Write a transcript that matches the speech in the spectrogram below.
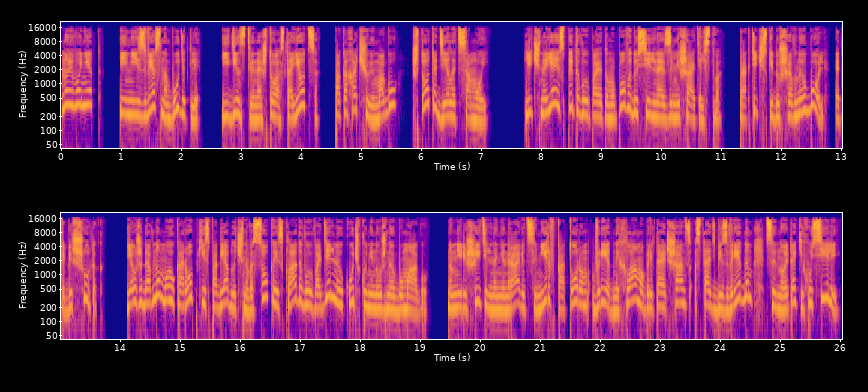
но его нет, и неизвестно, будет ли. Единственное, что остается, пока хочу и могу, что-то делать самой. Лично я испытываю по этому поводу сильное замешательство, практически душевную боль, это без шуток. Я уже давно мою коробки из-под яблочного сока и складываю в отдельную кучку ненужную бумагу. Но мне решительно не нравится мир, в котором вредный хлам обретает шанс стать безвредным ценой таких усилий.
